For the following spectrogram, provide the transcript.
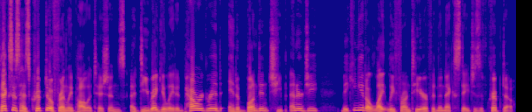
Texas has crypto friendly politicians, a deregulated power grid, and abundant cheap energy, making it a lightly frontier for the next stages of crypto.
